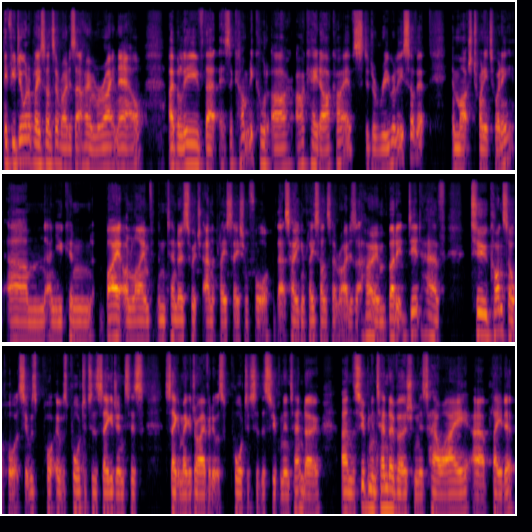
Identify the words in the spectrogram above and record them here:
If you do want to play Sunset Riders at home right now, I believe that it's a company called Ar- Arcade Archives did a re-release of it in March 2020, um, and you can buy it online for the Nintendo Switch and the PlayStation 4. That's how you can play Sunset Riders at home. But it did have two console ports. It was it was ported to the Sega Genesis, Sega Mega Drive, and it was ported to the Super Nintendo. And the Super Nintendo version is how I uh, played it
